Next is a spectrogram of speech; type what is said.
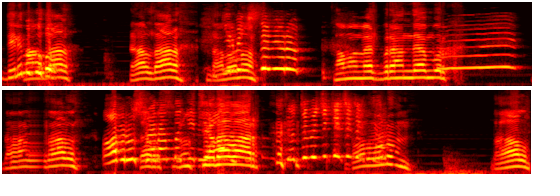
Deli mi Dal bu? dal. Dal dal. Dal Girmek oğlum. istemiyorum. Commonwealth Brandenburg. Dal dal. Abi Rus Dal. falan da geliyor. Rusya'da var. Götümüzü kesecek. Dal oğlum. Dal.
